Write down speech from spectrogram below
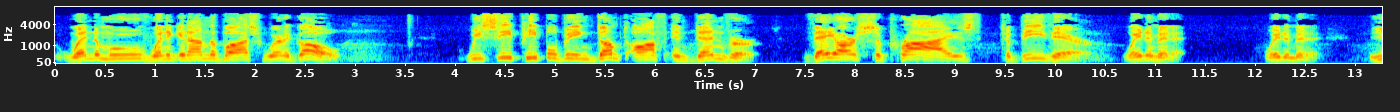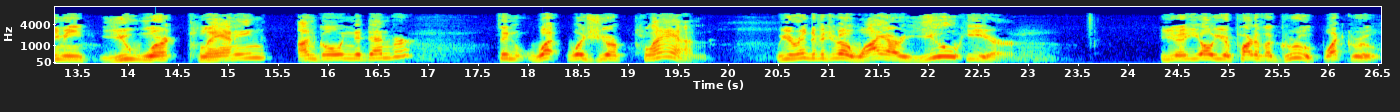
when to move, when to get on the bus, where to go. We see people being dumped off in Denver. They are surprised to be there. Wait a minute. Wait a minute. You mean you weren't planning on going to Denver? Then what was your plan? Your individual, why are you here? You know, you, oh, you're part of a group. What group?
